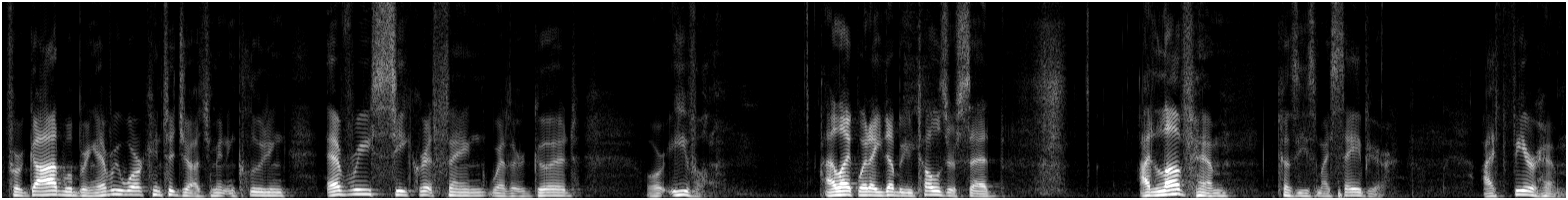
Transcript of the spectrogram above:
For God will bring every work into judgment, including every secret thing, whether good or evil. I like what A.W. Tozer said I love him because he's my Savior. I fear him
